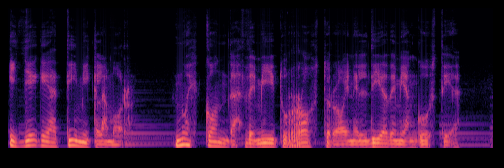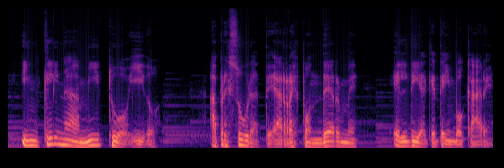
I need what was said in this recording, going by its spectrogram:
y llegue a ti mi clamor. No escondas de mí tu rostro en el día de mi angustia. Inclina a mí tu oído. Apresúrate a responderme el día que te invocare.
